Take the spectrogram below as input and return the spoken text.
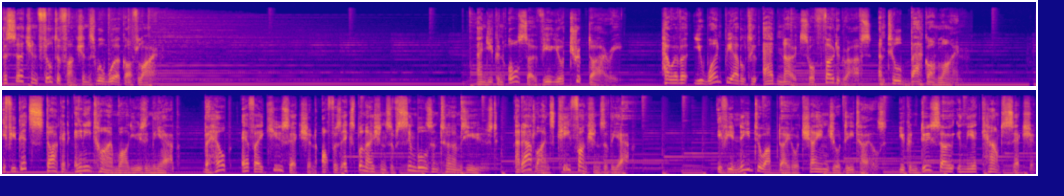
The search and filter functions will work offline. And you can also view your trip diary. However, you won't be able to add notes or photographs until back online. If you get stuck at any time while using the app, the Help FAQ section offers explanations of symbols and terms used and outlines key functions of the app. If you need to update or change your details, you can do so in the Account section.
